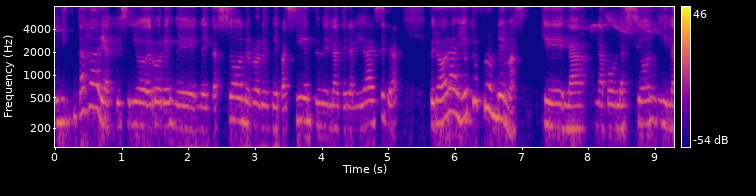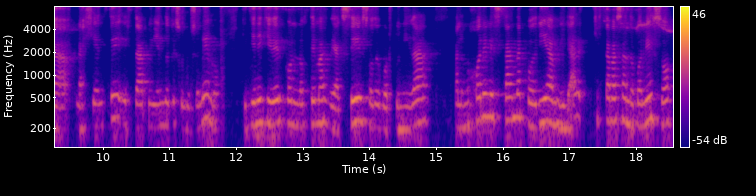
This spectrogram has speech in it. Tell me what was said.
en distintas áreas, que se dio errores de medicación, errores de pacientes, de lateralidad, etc. Pero ahora hay otros problemas que la, la población y la, la, gente está pidiendo que solucionemos, que tiene que ver con los temas de acceso, de oportunidad. A lo mejor el estándar podría mirar qué está pasando con eso,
